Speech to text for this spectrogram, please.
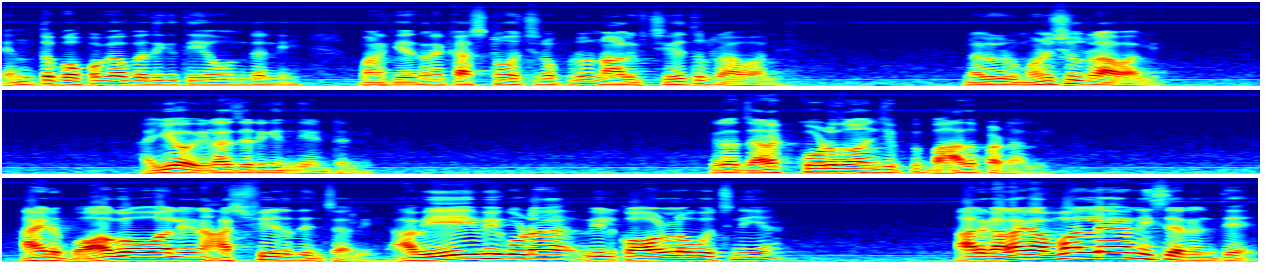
ఎంత గొప్పగా బతికితే ఉందండి మనకి ఏదైనా కష్టం వచ్చినప్పుడు నాలుగు చేతులు రావాలి. నలుగురు మనుషులు రావాలి. అయ్యో ఇలా జరిగింది ఏంటని. ఇలా జరగకూడదు అని చెప్పి బాధపడాలి. ఆయన బాగోవాలి అని ఆశీర్వదించాలి. అవేవి కూడా వీళ్ళు కోవల్లోకి వచ్చినాయా? వాళ్ళకి అలాగ అవ్వాలే అనేసారు అంతే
